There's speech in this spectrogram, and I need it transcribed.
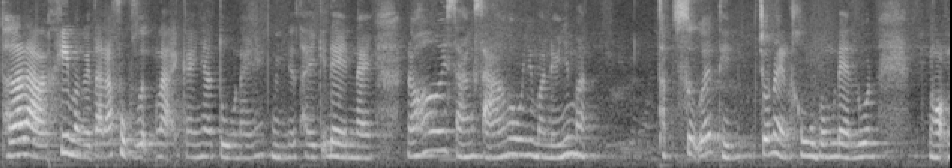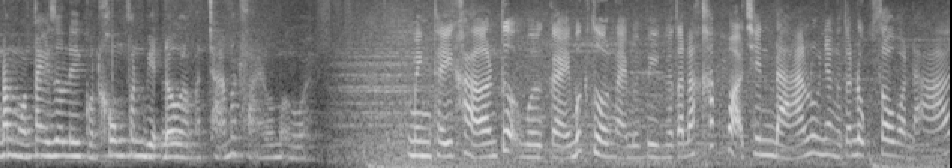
Thật ra là khi mà người ta đã phục dựng lại cái nhà tù này mình sẽ thấy cái đèn này nó hơi sáng sáng thôi, nhưng mà nếu như mà thật sự ấy, thì chỗ này là không có bóng đèn luôn. Ngọn, năm ngón tay giơ lên còn không phân biệt đâu là mặt trái, mặt phải luôn mọi người mình thấy khá ấn tượng với cái bức tường này bởi vì người ta đã khắc họa trên đá luôn nha người ta đục sâu vào đá.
